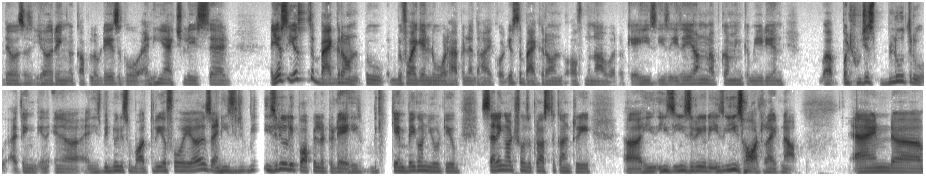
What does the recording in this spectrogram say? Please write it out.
there was a hearing a couple of days ago, and he actually said, here's, here's the background to before I get into what happened at the High Court. Here's the background of Munawar. Okay, he's he's, he's a young upcoming comedian. Uh, but who just blew through? I think, in, in a, and he's been doing this for about three or four years, and he's he's really popular today. He became big on YouTube, selling out shows across the country. Uh, he, he's he's really he's, he's hot right now, and uh,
